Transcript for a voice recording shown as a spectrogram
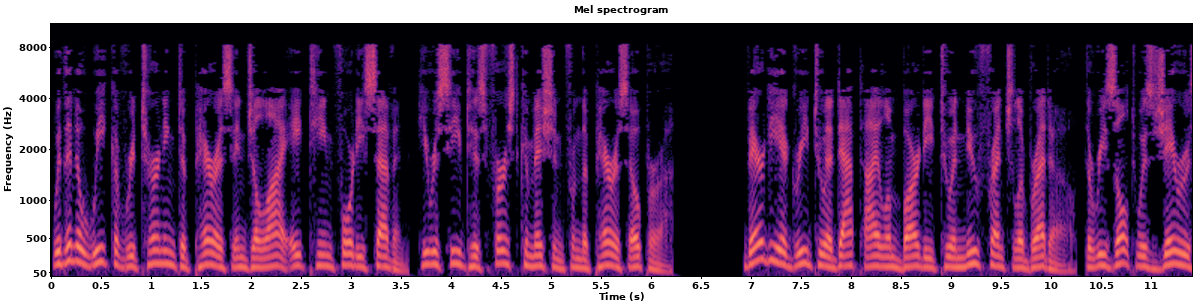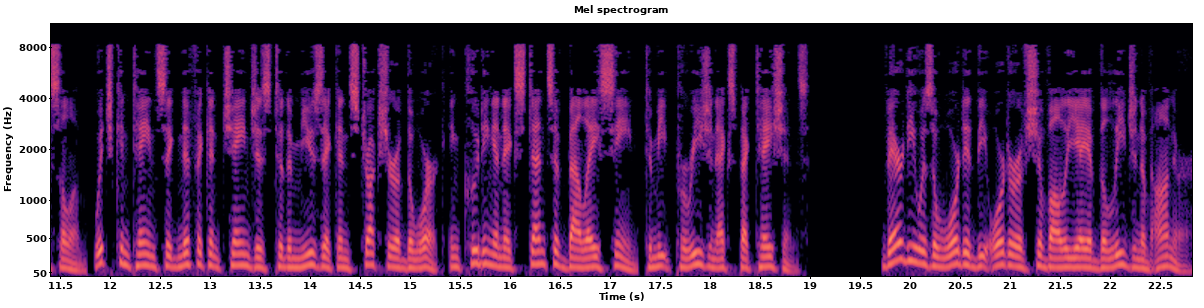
Within a week of returning to Paris in July 1847, he received his first commission from the Paris Opera. Verdi agreed to adapt I Lombardi to a new French libretto. The result was Jérusalem, which contained significant changes to the music and structure of the work, including an extensive ballet scene to meet Parisian expectations. Verdi was awarded the Order of Chevalier of the Legion of Honor.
